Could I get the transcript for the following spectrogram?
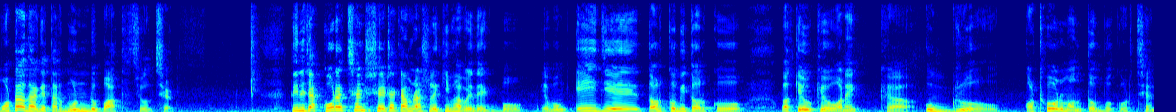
মোটা দাগে তার মুন্ডুপাত চলছে। তিনি যা করেছেন সেটাকে আমরা আসলে কীভাবে দেখব? এবং এই যে তর্ক বিতর্ক বা কেউ কেউ অনেক উগ্র কঠোর মন্তব্য করছেন।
